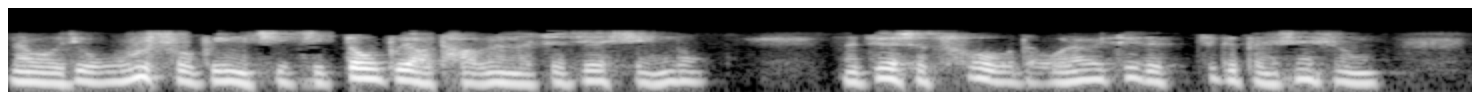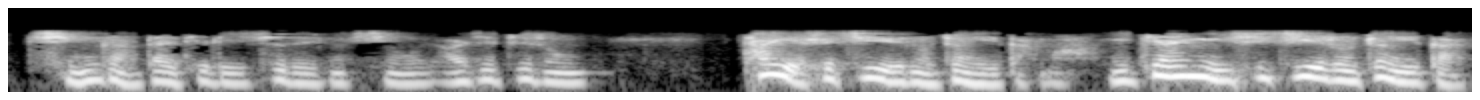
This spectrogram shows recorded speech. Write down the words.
那我就无所不用其极，都不要讨论了，直接行动，那这是错误的，我认为这个这个本身是种。情感代替理智的一种行为，而且这种，它也是基于一种正义感嘛。你既然你是基于一种正义感，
